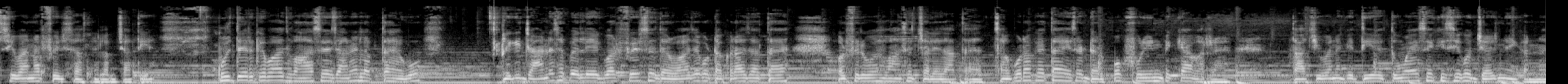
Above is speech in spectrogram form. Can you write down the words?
शिवाना फिर से हंसने लग जाती है। कुछ देर के बाद वहाँ से जाने लगता है वो, लेकिन जाने से पहले एक बार फिर से दरवाजे को टकरा जाता है और फिर वो वहाँ से चले जाता है। साकुरा कहता है, ऐसे डरपोक फुरीन पे क्या कर रहे हैं? ताचिवाना कहती है, तुम्हें ऐसे किसी को जज नहीं करना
